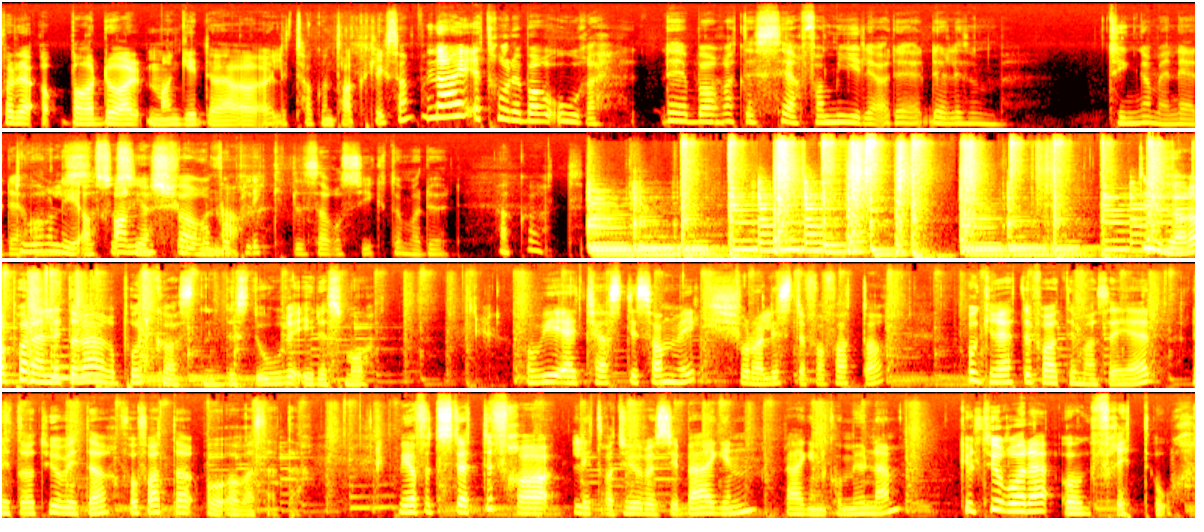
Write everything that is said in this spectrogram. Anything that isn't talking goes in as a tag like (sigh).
For det er bare da man gidder å ta kontakt, liksom? Nei, jeg tror det er bare ordet. Det er bare at jeg ser familie, og det, det liksom tynger meg ned. Det er Dårlige assosiasjoner. Ansvar og forpliktelser og sykdom og død. Akkurat. Hører på den litterære podkasten Det store i det små. Og vi er Kjersti Sandvik, journalist og forfatter. Og Grete Fatima Sayed, litteraturviter, forfatter og oversetter. Vi har fått støtte fra Litteraturhuset i Bergen, Bergen kommune. Kulturrådet og Fritt Ord.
